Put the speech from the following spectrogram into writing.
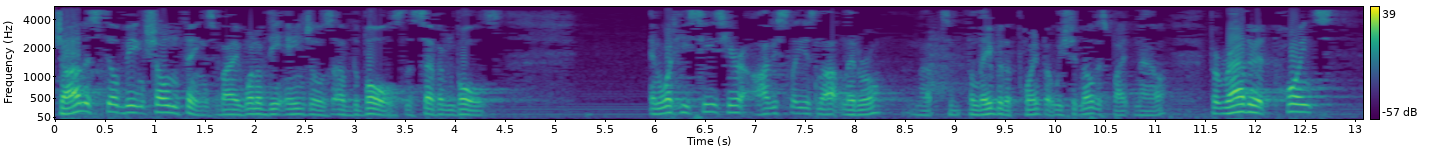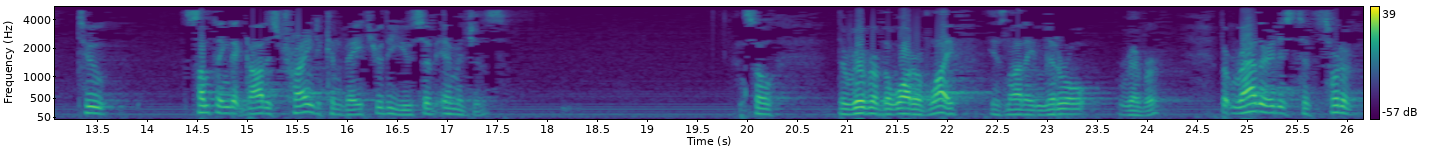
John is still being shown things by one of the angels of the bowls, the seven bowls. And what he sees here obviously is not literal, not to belabor the point, but we should know this by now. But rather it points to something that God is trying to convey through the use of images. And so the river of the water of life is not a literal river, but rather it is to sort of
